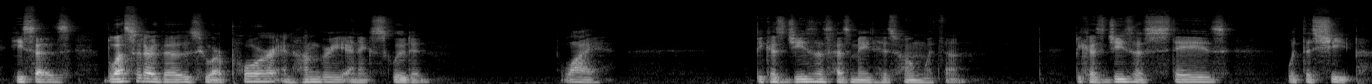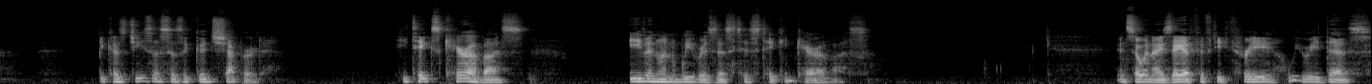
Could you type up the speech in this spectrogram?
He says, Blessed are those who are poor and hungry and excluded. Why? Because Jesus has made his home with them. Because Jesus stays with the sheep. Because Jesus is a good shepherd. He takes care of us even when we resist his taking care of us. And so in Isaiah 53, we read this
